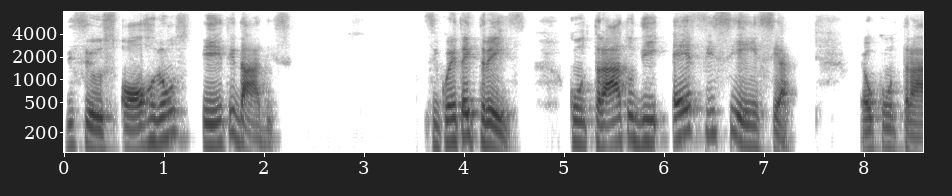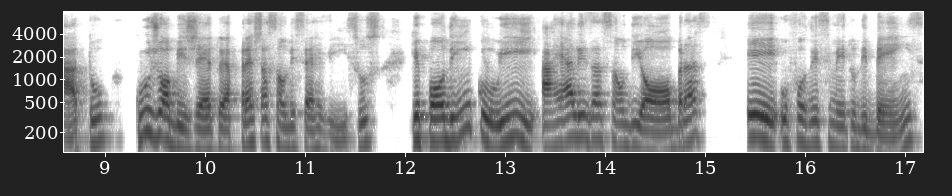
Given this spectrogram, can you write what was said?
de seus órgãos e entidades. 53. Contrato de eficiência. É o contrato cujo objeto é a prestação de serviços, que pode incluir a realização de obras e o fornecimento de bens,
